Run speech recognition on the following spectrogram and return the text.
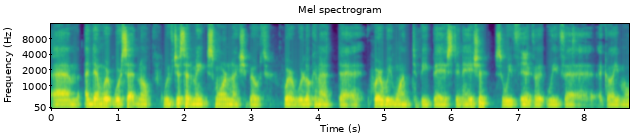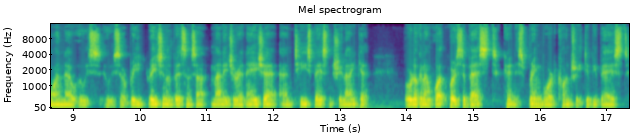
Um, and then we're, we're setting up. We've just had a meeting this morning actually about where we're looking at uh, where we want to be based in Asia. So we've Yeah. we've a, we've uh, a guy Mohan now who's who's our re- regional business manager in Asia, and he's based in Sri Lanka. We're looking at what where's the best kind of springboard country to be based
